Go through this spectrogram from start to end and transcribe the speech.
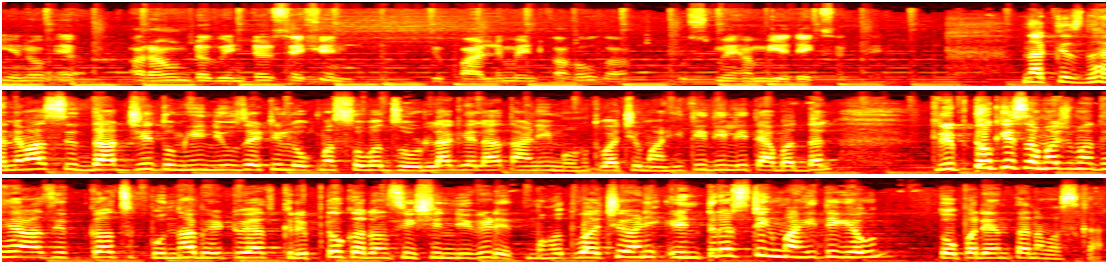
you know around the winter session जो पार्लियामेंट का होगा उसमें हम ये देख सकते हैं। नक्कीच धन्यवाद सिद्धार्थजी तुम्ही न्यूज एटी लोकमत सोबत जोडला गेलात आणि महत्वाची माहिती दिली त्याबद्दल. क्रिप्टो की समजमध्ये आज इतकंच पुन्हा भेटूयात क्रिप्टो करन्सीशी निगडीत. महत्वाची आणि इंटरेस्टिंग माहिती घेऊन तोपर्यंत नमस्कार.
